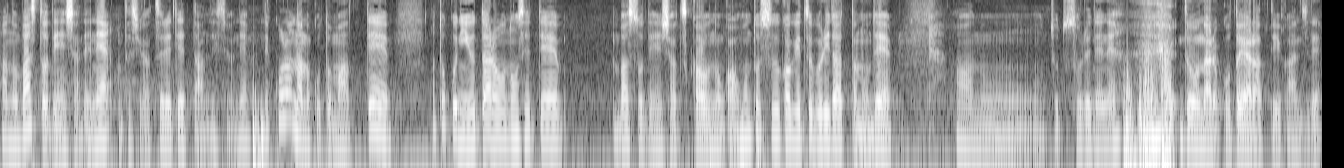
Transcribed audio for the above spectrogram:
あの、バスと電車でね、私が連れてったんですよね。で、コロナのこともあって、ま特にゆうたろうを乗せて、バスと電車使うのが本当数ヶ月ぶりだったので、あのちょっとそれでね どうなることやらっていう感じで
